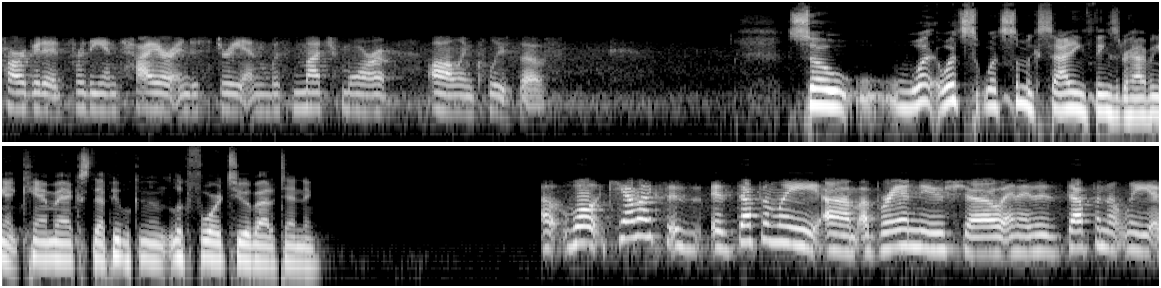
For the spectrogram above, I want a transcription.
targeted for the entire industry and was much more all-inclusive. So, what, what's what's some exciting things that are happening at CAMX that people can look forward to about attending? Uh, well, CAMX is, is definitely um, a brand new show, and it is definitely a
